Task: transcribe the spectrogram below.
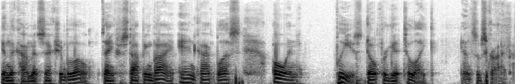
in the comment section below? Thanks for stopping by, and God bless. Oh, and please don't forget to like and subscribe.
